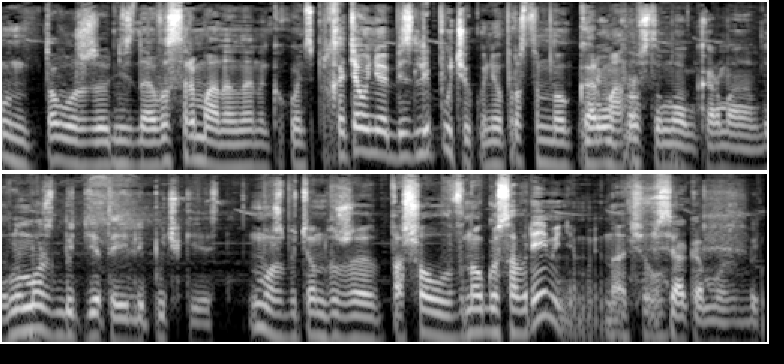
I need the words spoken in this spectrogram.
он того же, не знаю, Вассермана, наверное, какой-нибудь. Хотя у него без липучек, у него просто много У него карманов. просто много карманов. да. Ну, может быть, где-то и липучки есть. Может быть, он уже пошел в ногу со временем и начал. Всяко может быть.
